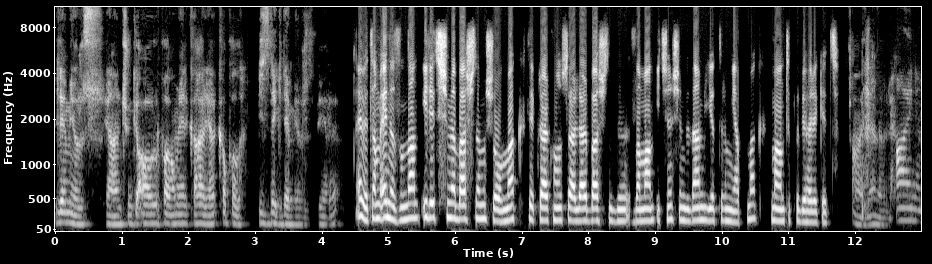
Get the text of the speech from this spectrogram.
bilemiyoruz. Yani çünkü Avrupa, Amerika her yer kapalı. Biz de gidemiyoruz bir yere. Evet ama en azından iletişime başlamış olmak, tekrar konserler başladığı zaman için şimdiden bir yatırım yapmak mantıklı bir hareket. Aynen öyle. aynen.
